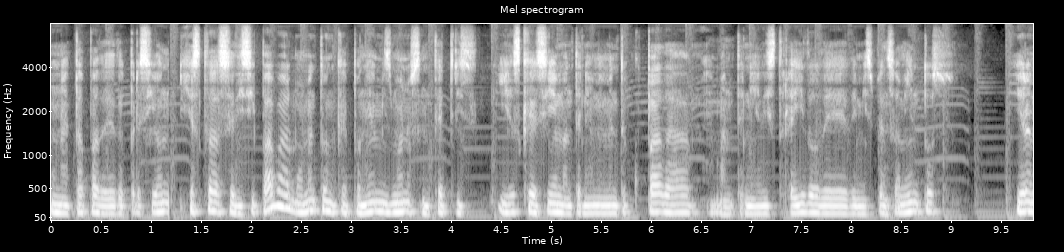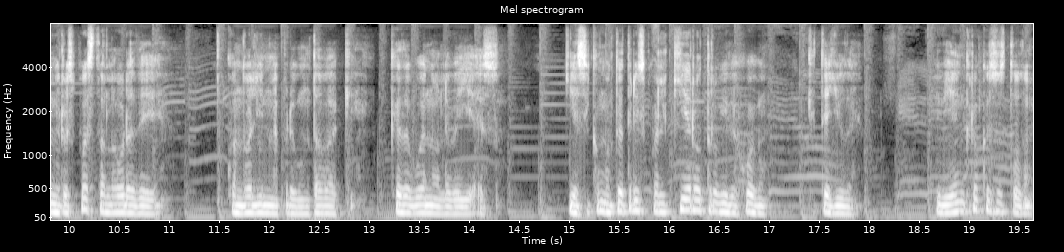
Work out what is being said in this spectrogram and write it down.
una etapa de depresión y esta se disipaba al momento en que ponía mis manos en Tetris. Y es que sí, mantenía mi mente ocupada, me mantenía distraído de, de mis pensamientos. Y era mi respuesta a la hora de cuando alguien me preguntaba qué, qué de bueno le veía eso y así como Tetris cualquier otro videojuego que te ayude. Y bien, creo que eso es todo.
